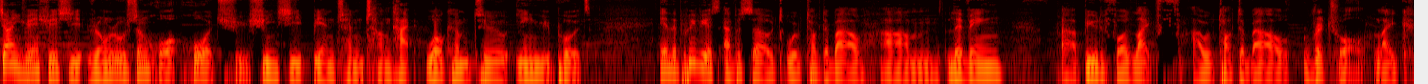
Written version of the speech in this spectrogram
将语言学习融入生活，获取讯息变成常态。Welcome to 英语 Put. In the previous episode, we've talked about um, living a beautiful life. Uh, we've talked about ritual, like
